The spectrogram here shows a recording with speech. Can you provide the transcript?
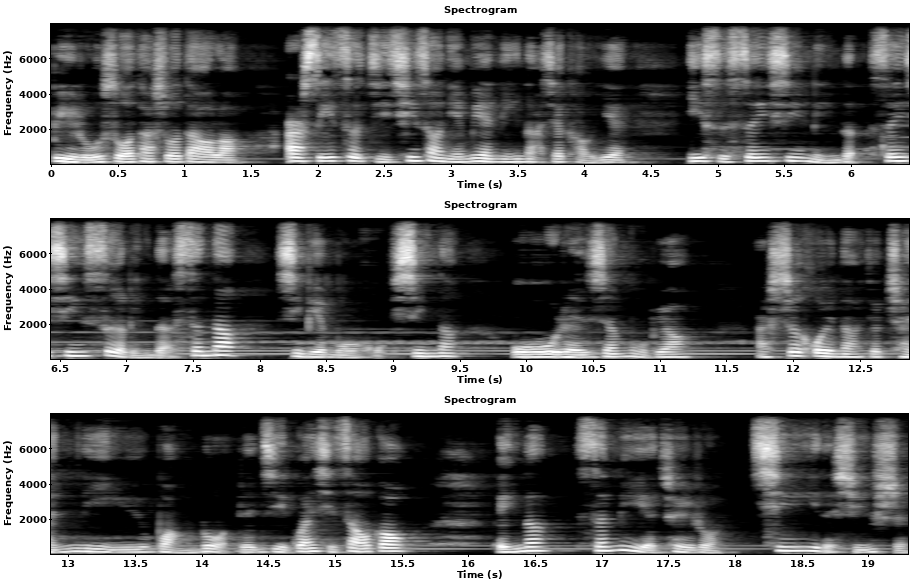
比如说，他说到了二十一世纪青少年面临哪些考验？一是身心灵的，身心社灵的；身呢，性别模糊；心呢，无人生目标；而社会呢，就沉溺于网络，人际关系糟糕。灵呢，生命也脆弱，轻易的行驶，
